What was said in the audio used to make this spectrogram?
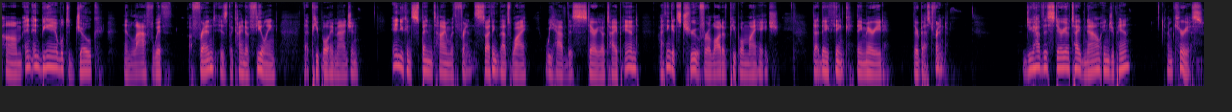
um, and, and being able to joke and laugh with a friend is the kind of feeling that people imagine. And you can spend time with friends. So I think that's why we have this stereotype. And I think it's true for a lot of people my age that they think they married their best friend. Do you have this stereotype now in Japan? I'm curious.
